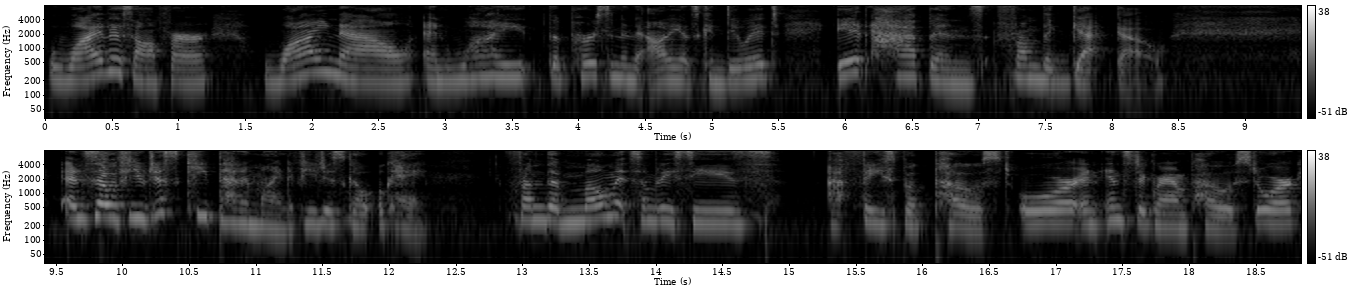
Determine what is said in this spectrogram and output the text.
why this offer, why now and why the person in the audience can do it, it happens from the get go. And so if you just keep that in mind, if you just go, okay, from the moment somebody sees a Facebook post or an Instagram post, or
